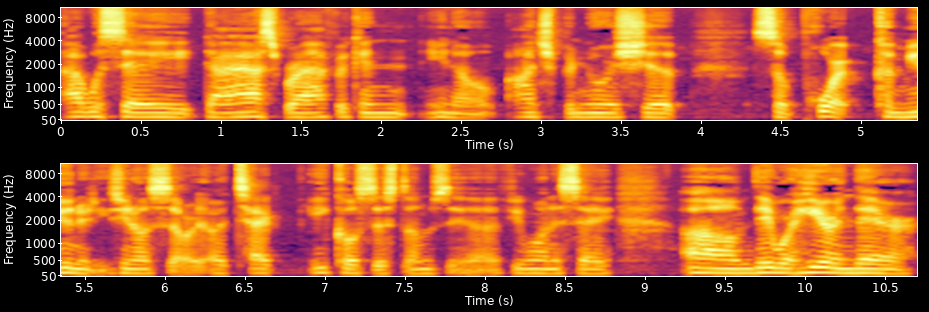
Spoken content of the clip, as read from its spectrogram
I would say, diaspora African, you know, entrepreneurship support communities, you know, or, or tech ecosystems, uh, if you want to say. Um, they were here and there.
